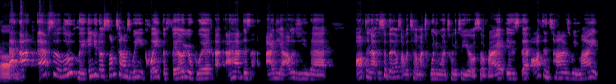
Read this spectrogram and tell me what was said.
Um, I, I, absolutely, and you know, sometimes we equate the failure with. I, I have this ideology that often something else I would tell my 21, 22 year old self, right, is that oftentimes we might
